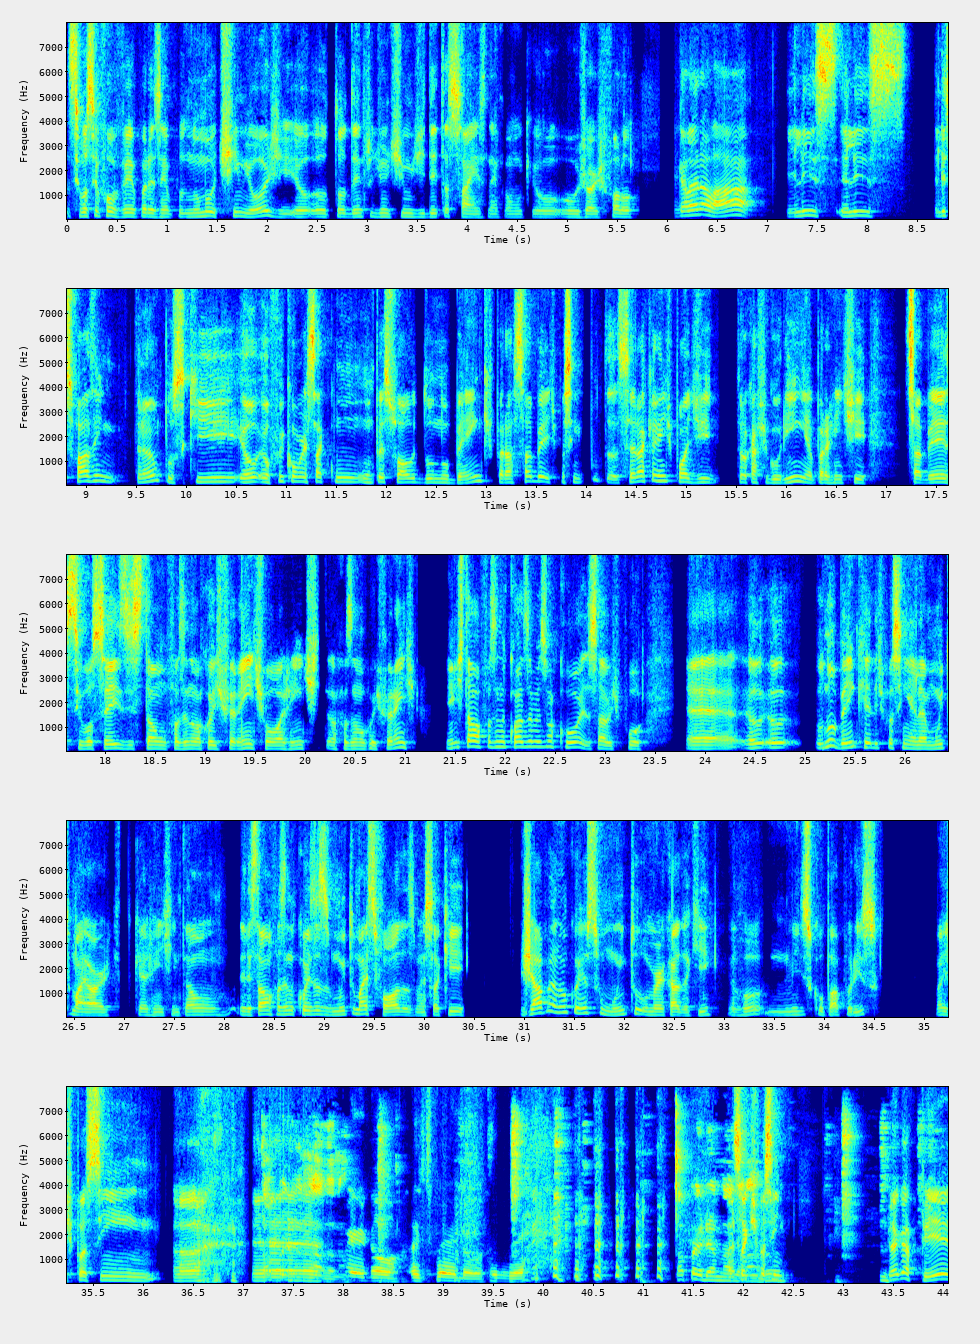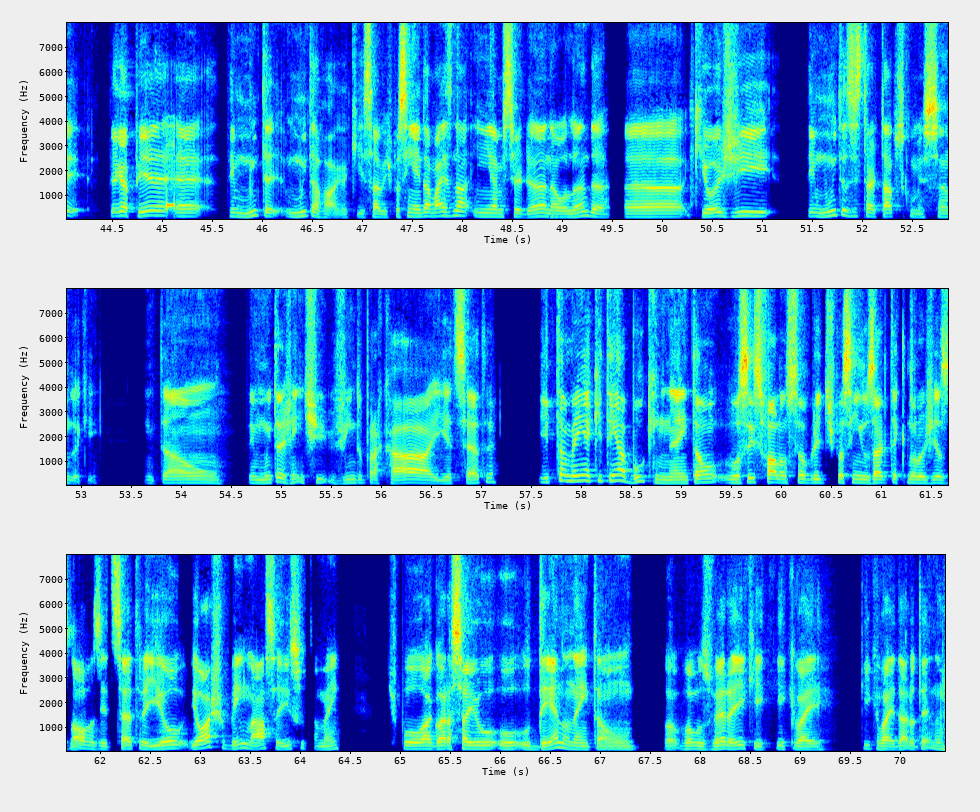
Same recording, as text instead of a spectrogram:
se você for ver, por exemplo, no meu time hoje, eu, estou dentro de um time de data science, né? Como que o, o Jorge falou. A galera lá, eles, eles eles fazem trampos que eu, eu fui conversar com um pessoal do Nubank para saber, tipo assim, puta, será que a gente pode trocar figurinha para a gente saber se vocês estão fazendo uma coisa diferente ou a gente está fazendo uma coisa diferente? E a gente estava fazendo quase a mesma coisa, sabe? Tipo, é, eu, eu, o Nubank, ele, tipo assim, ele é muito maior que a gente, então eles estavam fazendo coisas muito mais fodas, mas só que Java eu não conheço muito o mercado aqui, eu vou me desculpar por isso. Mas, tipo assim. Uh, tá é... perdendo nada, não. Perdoo, eu te perdoo, tudo bem. tá perdendo nada. Mas só que, tipo assim, PHP, PHP é, tem muita, muita vaga aqui, sabe? Tipo assim, ainda mais na, em Amsterdã, na Holanda, uh, que hoje tem muitas startups começando aqui. Então, tem muita gente vindo para cá e etc. E também aqui tem a Booking, né? Então, vocês falam sobre, tipo assim, usar tecnologias novas e etc. E eu, eu acho bem massa isso também. Tipo, agora saiu o, o Deno, né? Então vamos ver aí o que, que, que, vai, que, que vai dar o Deno.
